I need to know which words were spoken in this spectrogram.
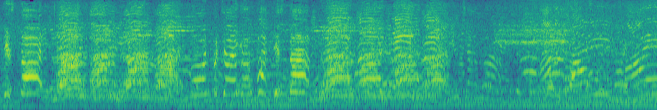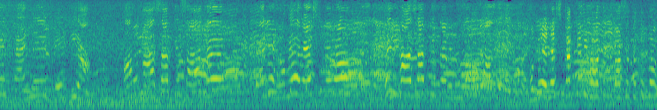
پاکستان! عمران خان عمران خان! کون بچائے گا پاکستان؟ عمران خان عمران خان! انشاءاللہ ہم ساری مائیں بہنیں بیٹیاں ہم خان صاحب کے ساتھ ہیں۔ پہلے ہمیں ریسٹ کرو پھر خان صاحب کی طرف نظر اٹھاتے ہیں ہمیں ریسٹ کر کے بھی ہاتھ نہیں کھا سکتے تم لوگ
